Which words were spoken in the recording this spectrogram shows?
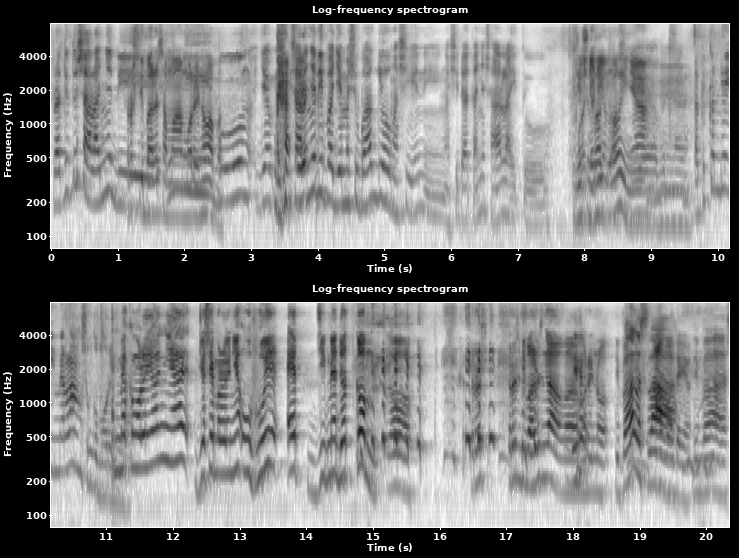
berarti itu salahnya di Terus dibalas sama Mourinho apa? Bung salahnya di Pak James Subagio ngasih ini ngasih datanya salah itu Dia Oh, jadi sebagai- oh iya benar. tapi kan dia email langsung ke Mourinho Email ke Mourinho nya Jose Mourinho uhui at gmail.com loh terus terus dibalas nggak sama Mourinho dibales Apa lah katanya? dibahas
